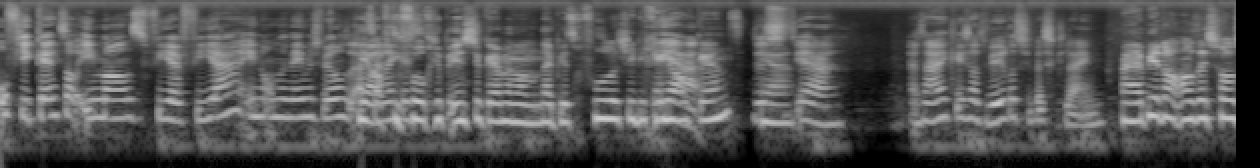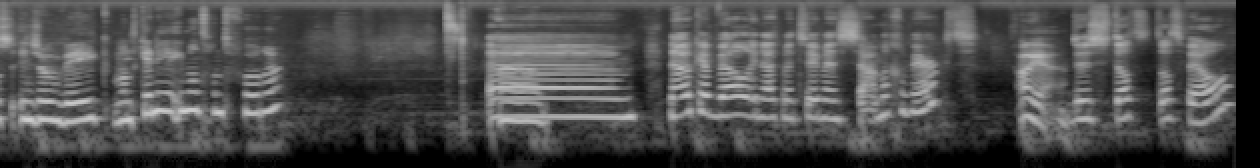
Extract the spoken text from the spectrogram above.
Of je kent al iemand via via in de ondernemerswereld. ja, of die volg je op Instagram en dan heb je het gevoel dat je diegene Ja, al kent. Dus ja. ja. uiteindelijk is dat wereldje best klein. Maar heb je dan altijd zoals in zo'n week... Want ken je iemand van tevoren? Ehm, nou, ik heb wel inderdaad met twee mensen samengewerkt. Oh ja. Dus dat, dat wel.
